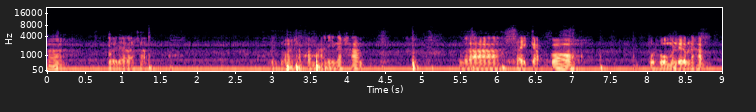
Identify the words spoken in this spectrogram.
อ่า เปิดได้แล้วครับ เรียบร้อยครับประมาณนี้นะครับ เวลาใส่กลับก็ ปวดหัวเหมือนเดิมนะครับ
